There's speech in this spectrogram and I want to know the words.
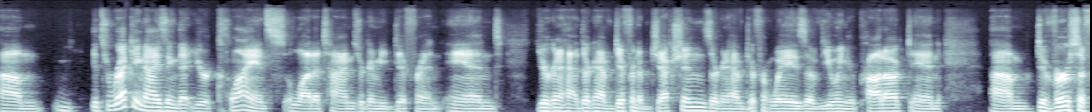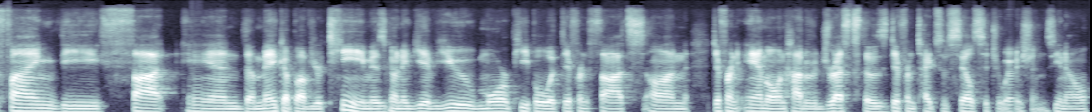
Um, it's recognizing that your clients a lot of times are going to be different, and you're going to have they're going to have different objections. They're going to have different ways of viewing your product, and um, diversifying the thought and the makeup of your team is going to give you more people with different thoughts on different ammo and how to address those different types of sales situations you know?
